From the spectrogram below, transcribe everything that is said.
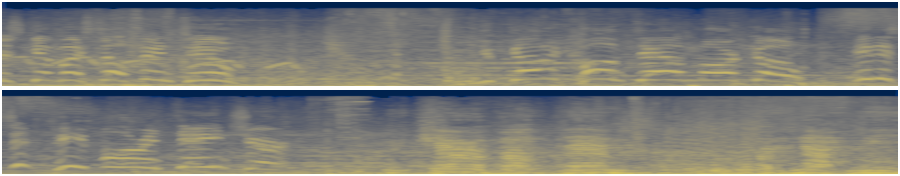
Just get myself into? You gotta calm down, Marko! Innocent people are in danger! You care about them, but not me.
